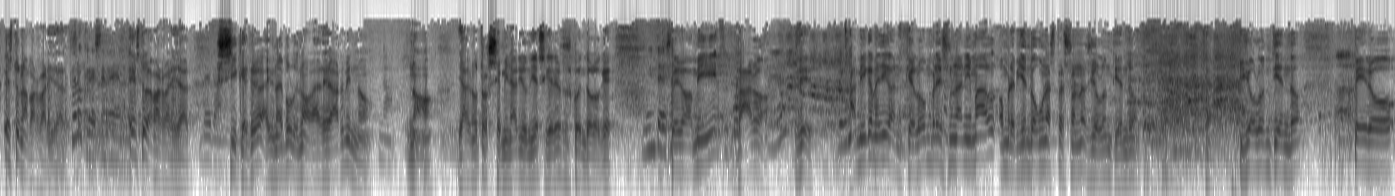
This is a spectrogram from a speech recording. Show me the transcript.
Esto es una barbaridad. ¿Tú no crees en él? Esto es una barbaridad. Sí que creo, hay una evolución. No, la de Darwin no. No. No. Ya en otro seminario un día, si queréis, os cuento lo que. Muy interesante. Pero a mí, claro, es decir, a mí que me digan que el hombre es un animal, hombre, viendo a algunas personas yo lo entiendo. O sea, yo lo entiendo, pero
